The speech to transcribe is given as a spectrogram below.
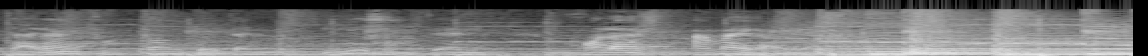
eta erantzu tonto eta ilusenten jolas amaigabean.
